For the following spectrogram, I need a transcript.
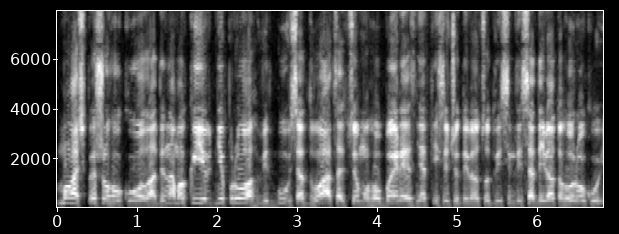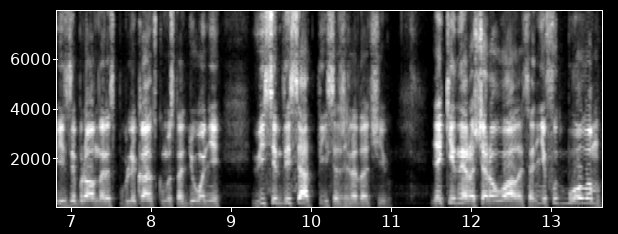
Матч першого кола Динамо Київ Дніпро відбувся 27 березня 1989 року і зібрав на республіканському стадіоні 80 тисяч глядачів, які не розчарувалися ні футболом,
